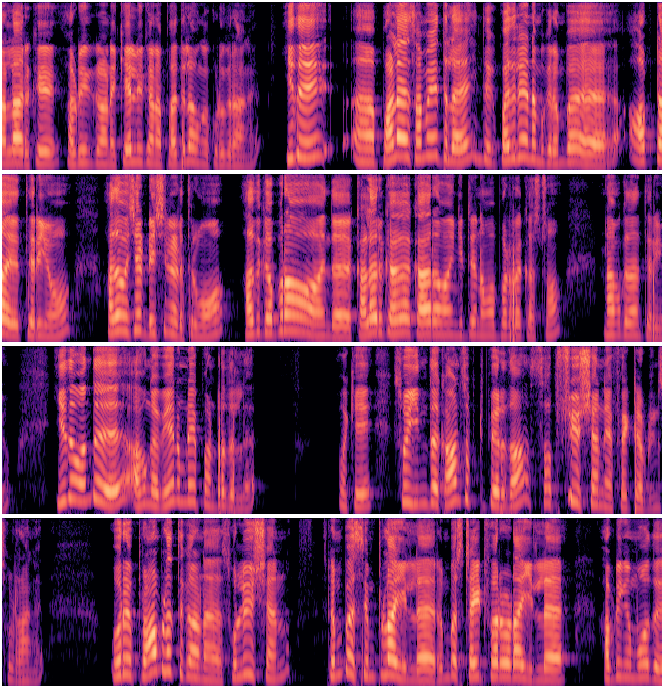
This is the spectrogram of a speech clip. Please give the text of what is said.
நல்லா இருக்குது அப்படிங்கிறான கேள்விக்கான பதிலை அவங்க கொடுக்குறாங்க. இது பல சமயத்தில் இந்த பதிலே நமக்கு ரொம்ப ஆப்டாக தெரியும். அதை வச்சு டிசிஷன் எடுத்துருவோம். அதுக்கப்புறம் இந்த கலருக்காக காரை வாங்கிட்டு நம்ம படுற கஷ்டம் நமக்கு தான் தெரியும். இது வந்து அவங்க வேணும்னே பண்ணுறதில்ல ஓகே ஸோ இந்த கான்செப்ட் பேர் தான் சப்ஸ்டியூஷன் எஃபெக்ட் அப்படின்னு சொல்கிறாங்க ஒரு ப்ராப்ளத்துக்கான சொல்யூஷன் ரொம்ப சிம்பிளாக இல்லை ரொம்ப ஸ்ட்ரைட் ஃபார்வர்டாக இல்லை அப்படிங்கும் போது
